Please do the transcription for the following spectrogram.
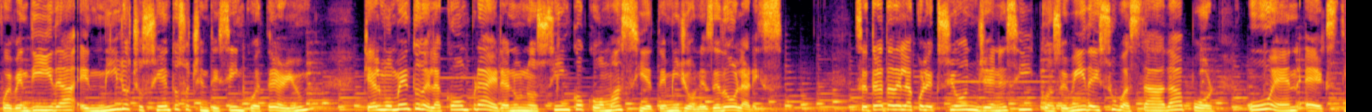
fue vendida en 1885 Ethereum, que al momento de la compra eran unos 5,7 millones de dólares. Se trata de la colección Genesis concebida y subastada por UNXT.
